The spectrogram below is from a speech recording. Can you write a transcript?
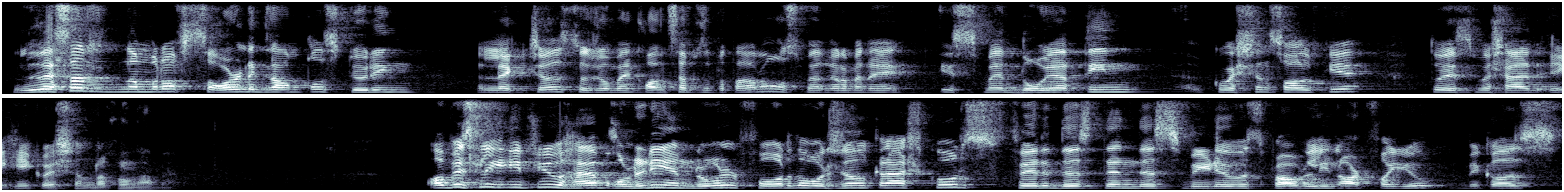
lesser number of solve examples during lectures तो जो मैं कॉन्सेप्ट बता रहा हूँ, उसमें अगर मैंने इसमें दो या तीन क्वेश्चन सॉल्व किए तो इसमें शायद एक ही क्वेश्चन रखूँगा मैं। Obviously if you have already enrolled for the original crash course फिर this then this video is probably not for you because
